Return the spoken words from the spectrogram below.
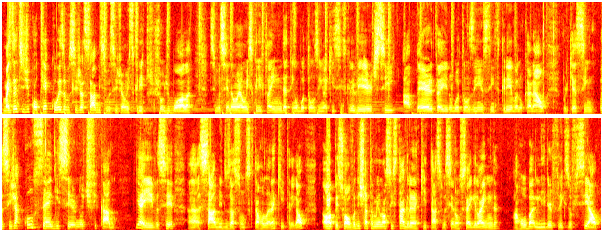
Mas antes de qualquer coisa, você já sabe, se você já é um inscrito, show de bola. Se você não é um inscrito ainda, tem o um botãozinho aqui se inscrever-se, aperta aí no botãozinho se inscreva no canal, porque assim você já consegue ser notificado. E aí você uh, sabe dos assuntos que tá rolando aqui, tá legal? Ó, pessoal, vou deixar também o nosso Instagram aqui, tá? Se você não segue lá ainda, arroba LeaderFlixOficial.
